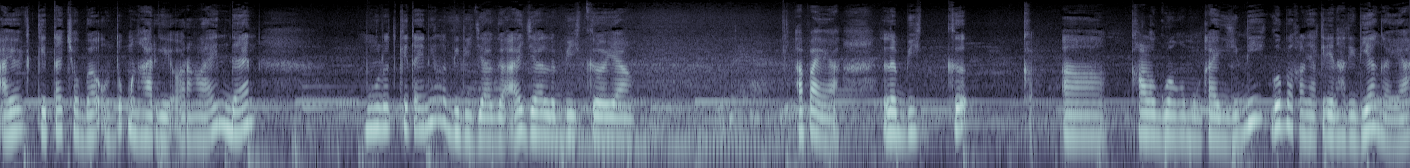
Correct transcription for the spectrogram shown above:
ayo kita coba untuk menghargai orang lain dan mulut kita ini lebih dijaga aja lebih ke yang apa ya lebih ke, ke uh, kalau gue ngomong kayak gini gue bakal nyakitin hati dia nggak ya?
